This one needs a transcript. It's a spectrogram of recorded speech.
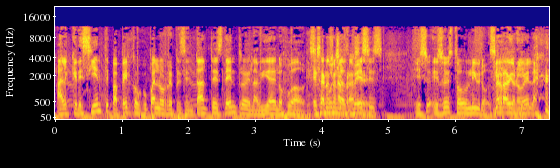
al creciente papel que ocupan los representantes dentro de la vida de los jugadores. Esa no es una Muchas frase. veces eso, eso es todo un libro. Una radionovela. eh,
